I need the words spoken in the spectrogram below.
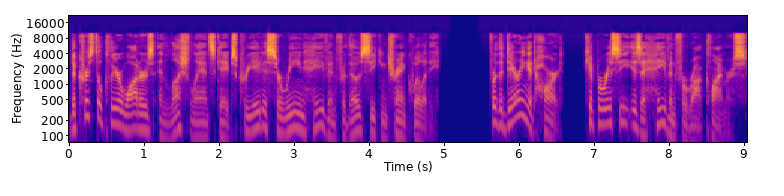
The crystal-clear waters and lush landscapes create a serene haven for those seeking tranquility. For the daring at heart, Kyparissi is a haven for rock climbers.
